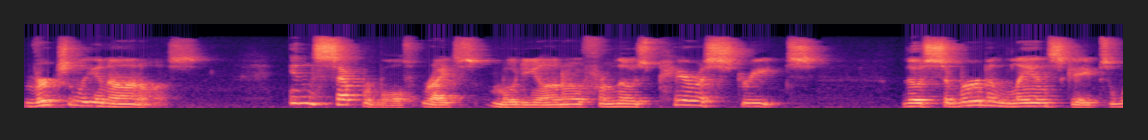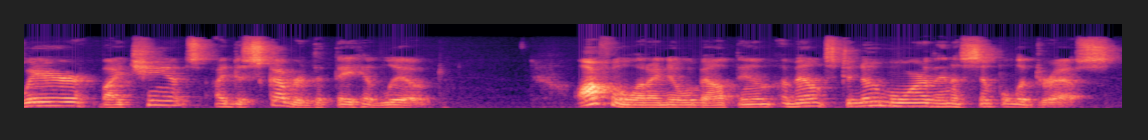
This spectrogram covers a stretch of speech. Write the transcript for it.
virtually anonymous. Inseparable, writes Modiano, from those Paris streets, those suburban landscapes where, by chance, I discovered that they had lived. Often what I know about them amounts to no more than a simple address,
